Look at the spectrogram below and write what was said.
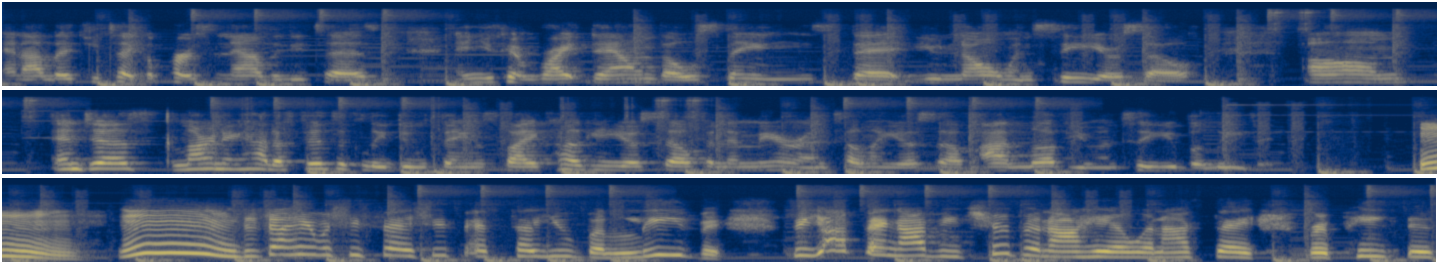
And I let you take a personality test and you can write down those things that you know and see yourself. Um, and just learning how to physically do things like hugging yourself in the mirror and telling yourself, I love you until you believe it. Mm, mm. Did y'all hear what she said? She said, "Till you believe it." See, y'all think I be tripping out here when I say, "Repeat this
